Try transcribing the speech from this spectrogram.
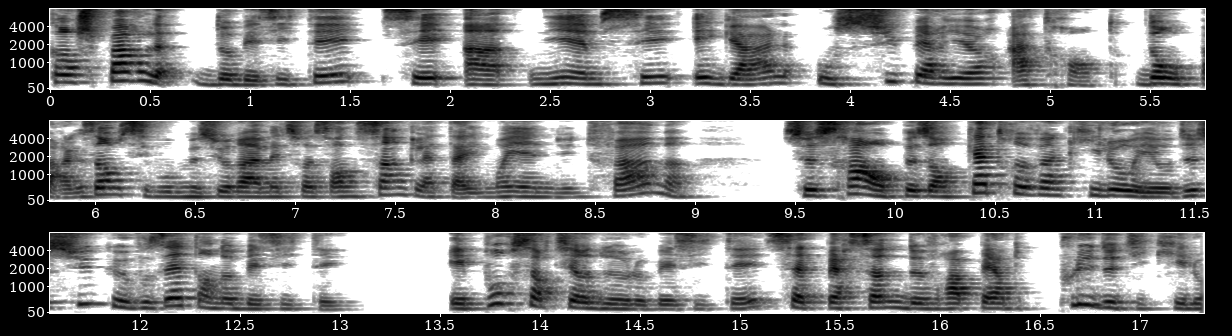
Quand je parle d'obésité, c'est un IMC égal ou supérieur à 30. Donc, par exemple, si vous mesurez 1m65, la taille moyenne d'une femme, ce sera en pesant 80 kg et au-dessus que vous êtes en obésité. Et pour sortir de l'obésité, cette personne devra perdre plus de 10 kg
